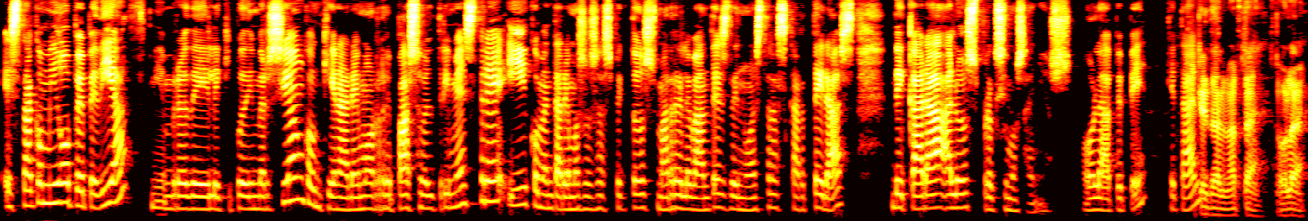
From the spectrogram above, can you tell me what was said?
Está conmigo Pepe Díaz, miembro del equipo de inversión, con quien haremos repaso del trimestre y comentaremos los aspectos más relevantes de nuestras carteras de cara a los próximos años. Hola Pepe, ¿qué tal? ¿Qué tal Marta? Hola.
